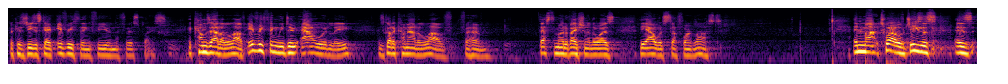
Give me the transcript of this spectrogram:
because Jesus gave everything for you in the first place. It comes out of love. Everything we do outwardly has got to come out of love for Him. That's the motivation, otherwise, the outward stuff won't last. In Mark 12, Jesus is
